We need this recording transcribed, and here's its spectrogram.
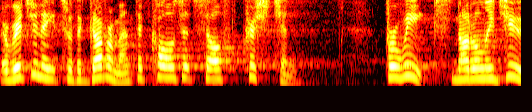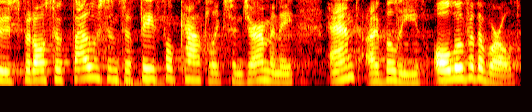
originates with a government that calls itself Christian. For weeks, not only Jews, but also thousands of faithful Catholics in Germany and, I believe, all over the world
